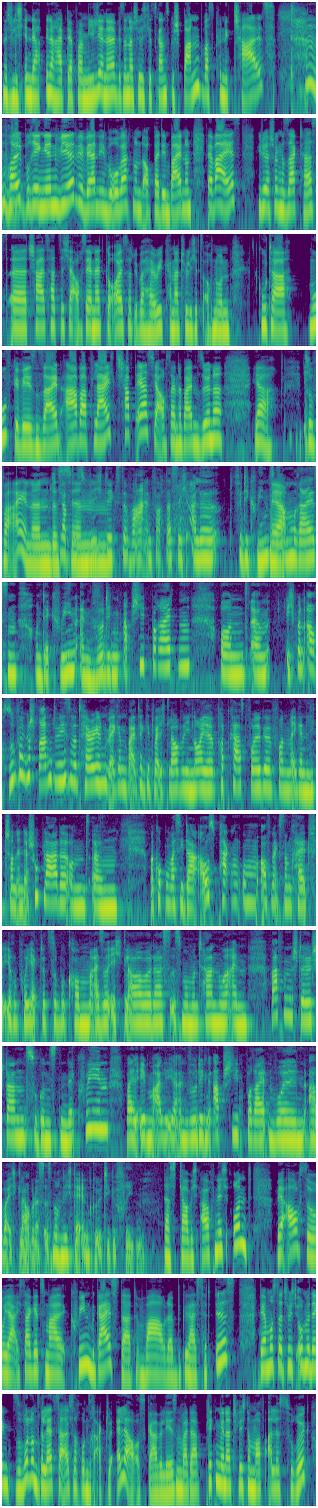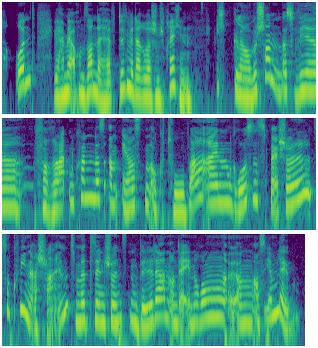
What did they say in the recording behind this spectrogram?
natürlich in der, innerhalb der Familie. Ne? Wir sind natürlich jetzt ganz gespannt, was König Charles mhm. vollbringen wird. Wir werden ihn beobachten und auch bei den beiden. Und wer weiß, wie du ja schon gesagt hast, äh, Charles hat sich ja auch sehr nett geäußert über Harry. Kann natürlich jetzt auch nur ein guter Move gewesen sein. Aber vielleicht schafft er es ja auch, seine beiden Söhne ja, zu vereinen. Ich glaube, das Wichtigste war einfach, dass sich alle für die Queen zusammenreißen ja. und der Queen einen würdigen Abschied bereiten. Und ähm, ich bin auch super gespannt, wie es mit Harry und Meghan weitergeht, weil ich glaube, die neue Podcast-Folge von Meghan liegt schon in der Schublade und ähm, mal gucken, was sie da auspacken, um Aufmerksamkeit für ihre Projekte zu bekommen. Also ich glaube, das ist momentan nur ein Waffenstillstand zugunsten der Queen, weil eben alle ihr einen würdigen Abschied bereiten wollen. Aber ich glaube, das ist noch nicht der endgültige Frieden. Das glaube ich auch nicht. Und wer auch so, ja, ich sage jetzt mal, Queen begeistert war oder begeistert ist, der muss natürlich unbedingt sowohl unsere letzte als auch unsere aktuelle Ausgabe lesen, weil da blicken wir natürlich nochmal auf alles zurück. Und wir haben ja auch ein Sonderheft. Dürfen wir darüber schon sprechen? Ich glaube schon, dass wir verraten können, dass am 1. Oktober ein großes Special zu Queen erscheint mit den schönsten Bildern und Erinnerungen ähm, aus ihrem Leben.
